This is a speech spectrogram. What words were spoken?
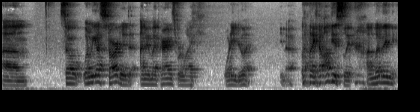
Um, so when we got started, I mean, my parents were like, "What are you doing?" You know, like obviously, I'm living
